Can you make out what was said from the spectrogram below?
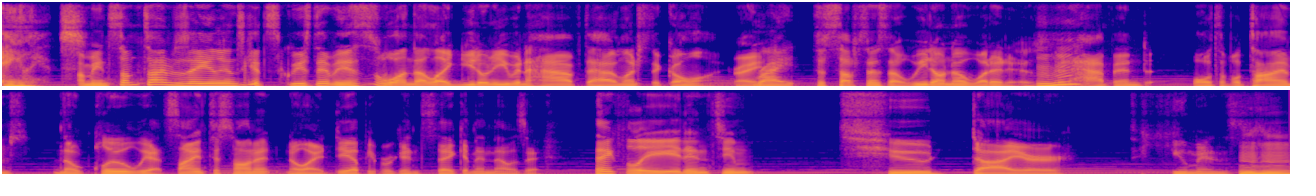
aliens. I mean, sometimes aliens get squeezed in. But this is one that like you don't even have to have much to go on, right? right. It's a substance that we don't know what it is. Mhm. It happened multiple times. No clue. We had scientists on it. No idea. People were getting sick, and then that was it. Thankfully, it didn't seem too dire to humans. Mm-hmm.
